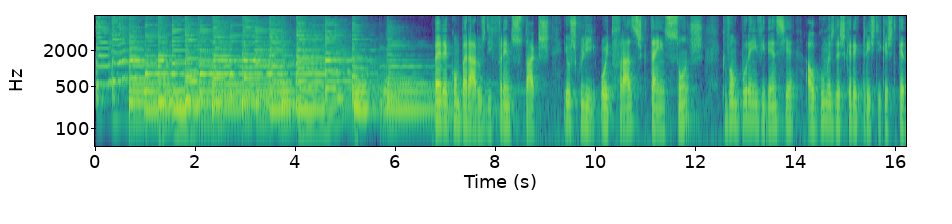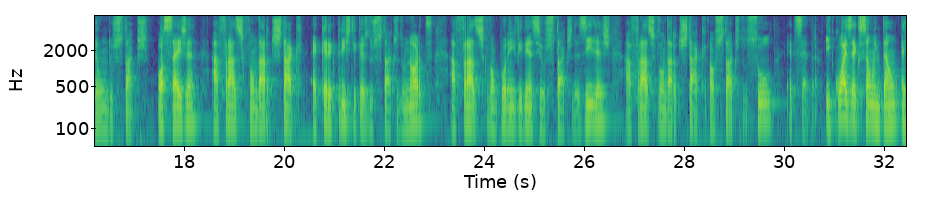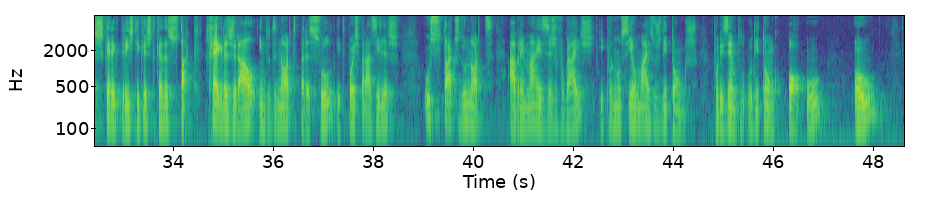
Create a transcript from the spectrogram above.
Para comparar os diferentes sotaques, eu escolhi oito frases que têm sons que vão pôr em evidência algumas das características de cada um dos sotaques. Ou seja, há frases que vão dar destaque a características dos sotaques do norte, há frases que vão pôr em evidência os sotaques das ilhas, há frases que vão dar destaque aos sotaques do sul, etc. E quais é que são então as características de cada sotaque? Regra geral, indo de norte para sul e depois para as ilhas, os sotaques do norte abrem mais as vogais e pronunciam mais os ditongos. Por exemplo, o ditongo OU, OU,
